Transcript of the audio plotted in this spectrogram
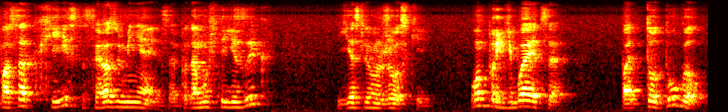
посадка хииста сразу меняется, потому что язык, если он жесткий, он прогибается под тот угол,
